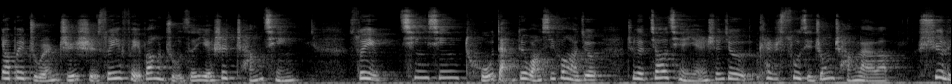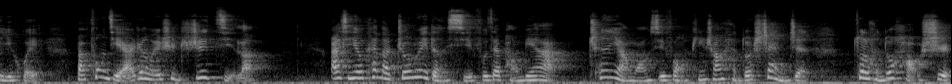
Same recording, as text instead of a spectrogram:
要被主人指使，所以诽谤主子也是常情，所以倾心吐胆对王熙凤啊，就这个交浅言深，就开始诉起衷肠来了，续了一回，把凤姐啊认为是知己了，而且又看到周瑞等媳妇在旁边啊称扬王熙凤，平常很多善政，做了很多好事，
